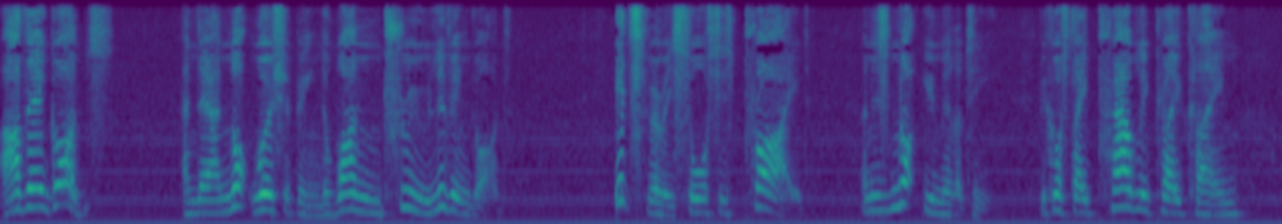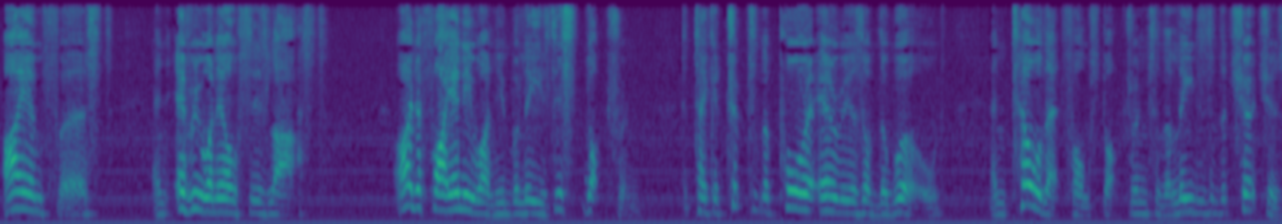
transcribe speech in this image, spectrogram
are their gods and they are not worshipping the one true living God. Its very source is pride and is not humility because they proudly proclaim, I am first and everyone else is last. I defy anyone who believes this doctrine to take a trip to the poorer areas of the world and tell that false doctrine to the leaders of the churches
